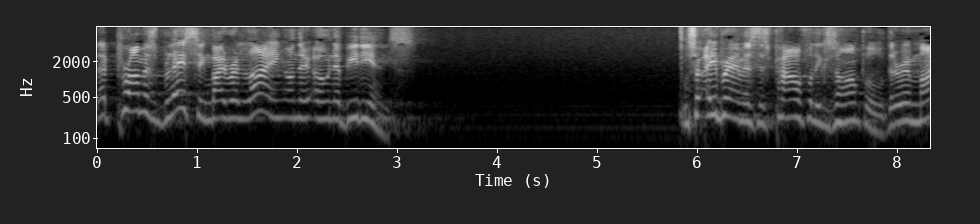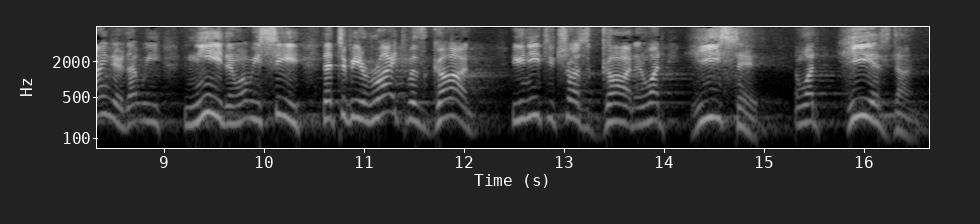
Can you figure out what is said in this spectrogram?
that promised blessing by relying on their own obedience. So Abraham is this powerful example, the reminder that we need and what we see that to be right with God, you need to trust God and what He said and what He has done.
